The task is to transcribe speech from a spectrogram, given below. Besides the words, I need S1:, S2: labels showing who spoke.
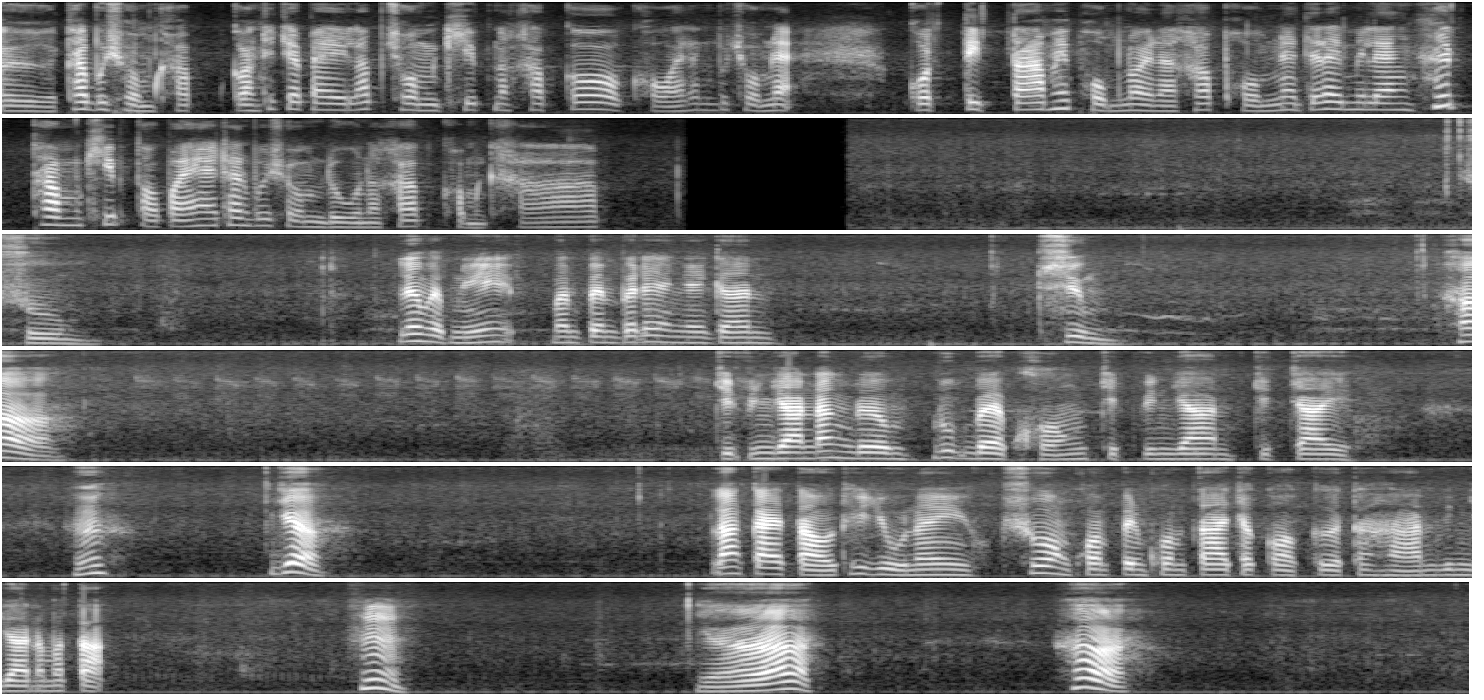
S1: เออท่านผู้ชมครับ ก่อนที่จะไปรับชมคลิปนะครับ ก็ขอให้ท่านผู้ชมเนี่ยกดติดตามให้ผมหน่อยนะครับ ผมเนี่ยจะได้มีแรงฮึดทำคลิปต่อไปให้ท่านผู้ชมดูนะครับ ขอบคุณครับ ซูม เรื่องแบบนี้มันเป็นไปได้ยังไงกันซูมฮ่าจิตวิญญาณดั้งเดิม รูปแบบของจิตวิญญาณจิตใจ ฮึเยอะร่างกายเต่าที่อยู่ในช่วงความเป็นความตายจะก่อเกิดทหารวิญญาณอมตะฮึเยอะฮะ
